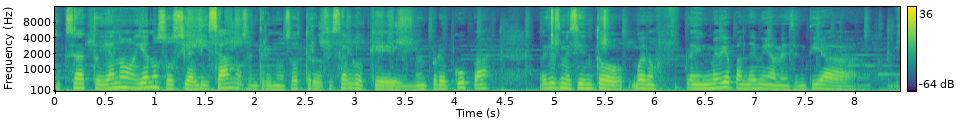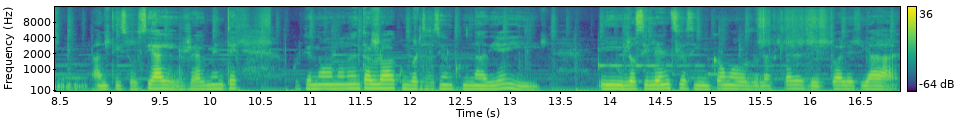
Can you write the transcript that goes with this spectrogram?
Exacto, ya no, ya no socializamos entre nosotros, es algo que me preocupa a veces me siento, bueno, en media pandemia me sentía antisocial realmente, porque no, no, no entablaba conversación con nadie y, y los silencios incómodos de las clases virtuales ya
